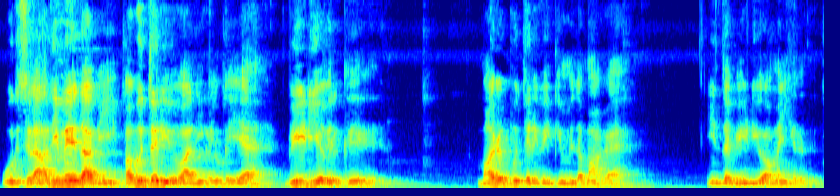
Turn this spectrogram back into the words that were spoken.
ஒரு சில அதிமேதாவி பகுத்தறிவுவாதிகளுடைய வீடியோவிற்கு மறுப்பு தெரிவிக்கும் விதமாக இந்த வீடியோ அமைகிறது.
